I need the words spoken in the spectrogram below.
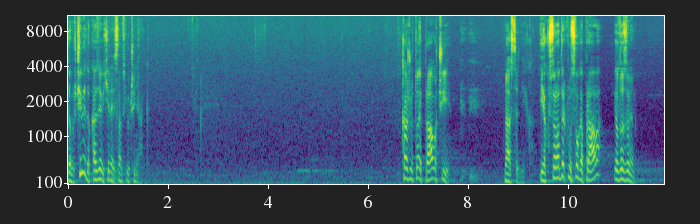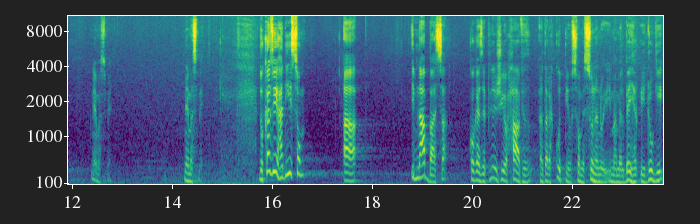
Dobro, čime dokazuje većina islamskih učenjaka? Kažu, to je pravo čije? Nasljednika. I ako se on odreknu svoga prava, je li dozvoljeno? Nema smetnje. Nema smetnje. Dokazuje hadisom a, Ibn Abbasa, koga je zapriležio Hafiz Darakutni u svome sunanu, Imam El Bejheq i drugi,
